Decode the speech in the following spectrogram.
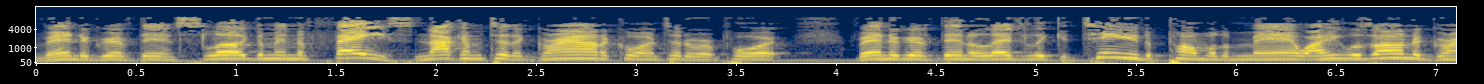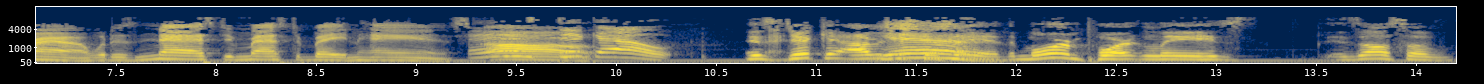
Vandergriff then slugged him in the face, knocking him to the ground, according to the report. Vandergriff then allegedly continued to pummel the man while he was on the ground with his nasty masturbating hands. And Oh. his dick out. His dick. I was Yeah. just gonna say it. More importantly, he's is also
